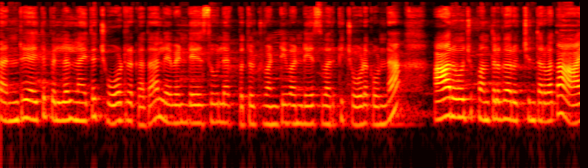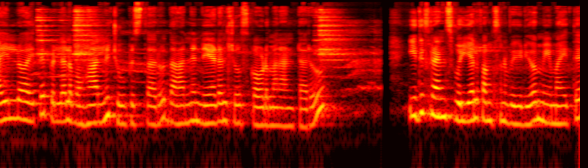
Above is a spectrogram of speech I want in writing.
తండ్రి అయితే పిల్లల్ని అయితే చూడరు కదా. లెవెన్ డేస్ లేకపోతే ట్వంటీ వన్ డేస్ వరకు చూడకుండా ఆ రోజు పంతులు గారు వచ్చిన తర్వాత ఆయిల్లో అయితే పిల్లల మొహాల్ని చూపిస్తారు. దాన్ని నీడలు చూసుకోవడం అని అంటారు. ఇది ఫ్రెండ్స్ ఉయ్యల్ ఫంక్షన్ వీడియో. మేమైతే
